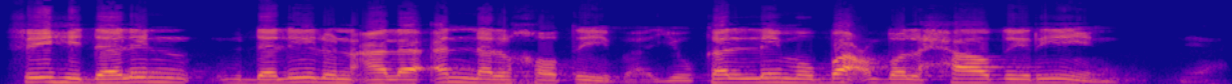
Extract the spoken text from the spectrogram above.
fihi dalil dalilun ala anna al-khatiba yukallimu ba'd al-hadirin ya.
